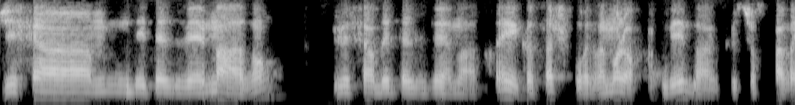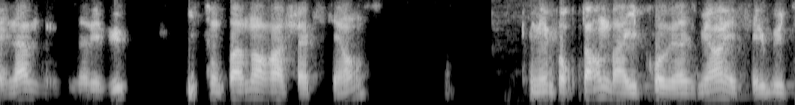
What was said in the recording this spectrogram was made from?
J'ai fait un, des tests VMA avant. Je vais faire des tests VMA après. Et comme ça je pourrais vraiment leur prouver bah, que sur ce travail là vous avez vu ils sont pas morts à chaque séance. Mais pourtant bah ils progressent bien et c'est le but.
